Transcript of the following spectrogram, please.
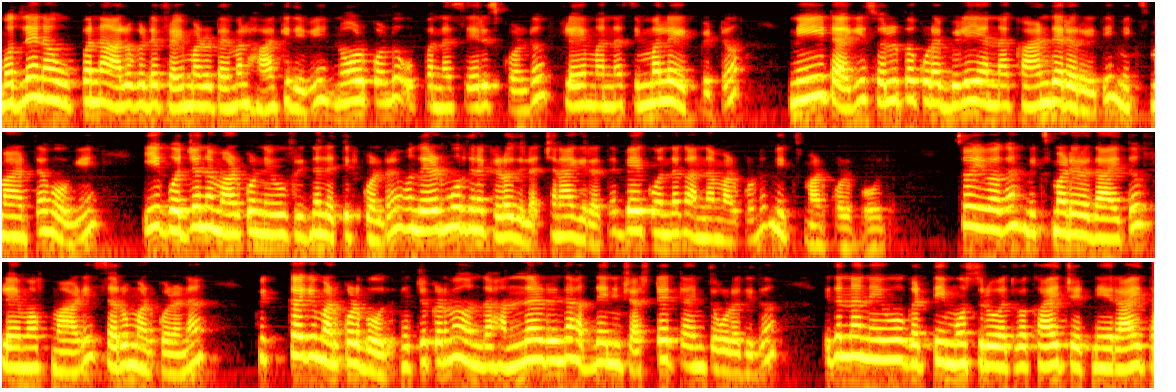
ಮೊದಲೇ ನಾವು ಉಪ್ಪನ್ನು ಆಲೂಗಡ್ಡೆ ಫ್ರೈ ಮಾಡೋ ಟೈಮಲ್ಲಿ ಹಾಕಿದ್ದೀವಿ ನೋಡಿಕೊಂಡು ಉಪ್ಪನ್ನು ಸೇರಿಸ್ಕೊಂಡು ಫ್ಲೇಮನ್ನು ಸಿಮ್ಮಲ್ಲೇ ಇಟ್ಬಿಟ್ಟು ನೀಟಾಗಿ ಸ್ವಲ್ಪ ಕೂಡ ಬಿಳಿಯನ್ನು ಕಾಣದೇ ಇರೋ ರೀತಿ ಮಿಕ್ಸ್ ಮಾಡ್ತಾ ಹೋಗಿ, ಈ ಗೊಜ್ಜನ್ನು ಮಾಡ್ಕೊಂಡು ನೀವು ಫ್ರಿಜ್ನಲ್ಲಿ ಎತ್ತಿಟ್ಕೊಂಡ್ರೆ ಒಂದು ಎರಡು ಮೂರು ದಿನ ಕೆಡೋದಿಲ್ಲ, ಚೆನ್ನಾಗಿರುತ್ತೆ. ಬೇಕು ಅಂದಾಗ ಅನ್ನ ಮಾಡಿಕೊಂಡು ಮಿಕ್ಸ್ ಮಾಡ್ಕೊಳ್ಬೋದು. ಸೊ ಇವಾಗ ಮಿಕ್ಸ್ ಮಾಡಿರೋದಾಯಿತು ಫ್ಲೇಮ್ ಆಫ್ ಮಾಡಿ ಸರ್ವ್ ಮಾಡ್ಕೊಳ್ಳೋಣ. ಕ್ವಿಕ್ಕಾಗಿ ಮಾಡ್ಕೊಳ್ಬೋದು. ಹೆಚ್ಚು ಕಡಿಮೆ ಒಂದು ಹನ್ನೆರಡರಿಂದ ಹದಿನೈದು ನಿಮಿಷ ಅಷ್ಟೇ ಟೈಮ್ ತೊಗೊಳೋದಿದು ಇದನ್ನು ನೀವು ಗಟ್ಟಿ ಮೊಸರು ಅಥವಾ ಕಾಯಿ ಚಟ್ನಿ, ರಾಯ್ತ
